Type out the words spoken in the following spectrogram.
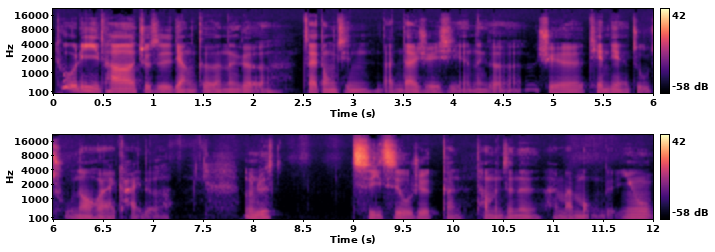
兔儿丽他就是两个那个在东京蓝带学习的那个学甜点的主厨，然后回来开的。那我觉得吃一次，我觉得干他们真的还蛮猛的，因为。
